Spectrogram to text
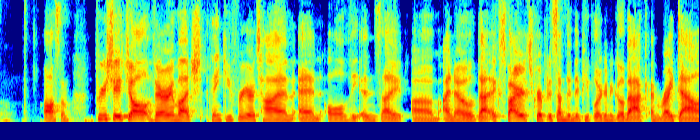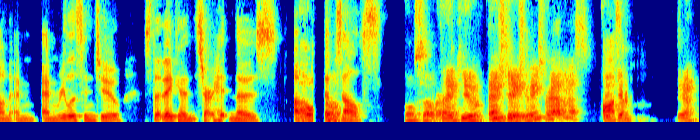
Awesome. Appreciate y'all very much. Thank you for your time and all of the insight. Um, I know that expired script is something that people are going to go back and write down and and re-listen to so that they can start hitting those up hope so. themselves. Hope so. Thank you. Thanks, Appreciate Jay. you. Thanks for having us. Take care. Awesome. Yeah.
